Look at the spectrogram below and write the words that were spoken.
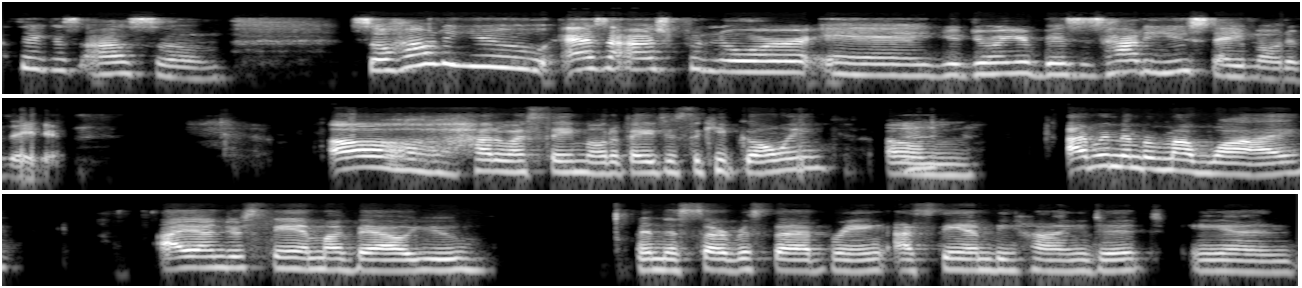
I think it's awesome. So how do you as an entrepreneur and you're doing your business how do you stay motivated oh how do i stay motivated just to keep going um, mm-hmm. I remember my why. I understand my value and the service that I bring. I stand behind it and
